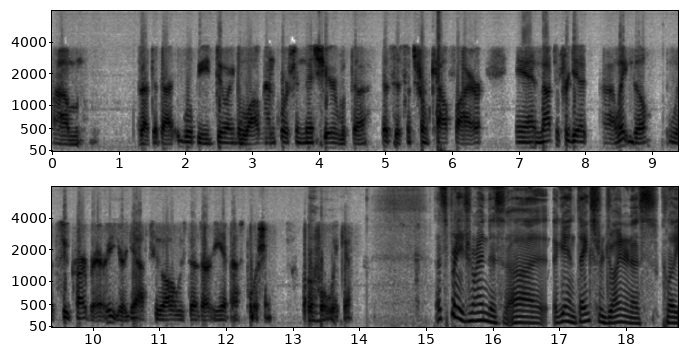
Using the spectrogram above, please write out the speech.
um, that, that, that we'll be doing the wildland portion this year with the assistance from Cal Fire, and not to forget uh, Laytonville with Sue Carberry, your guest, who always does our EMS portion for a full weekend. That's pretty tremendous. Uh, again, thanks for joining us, Clay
